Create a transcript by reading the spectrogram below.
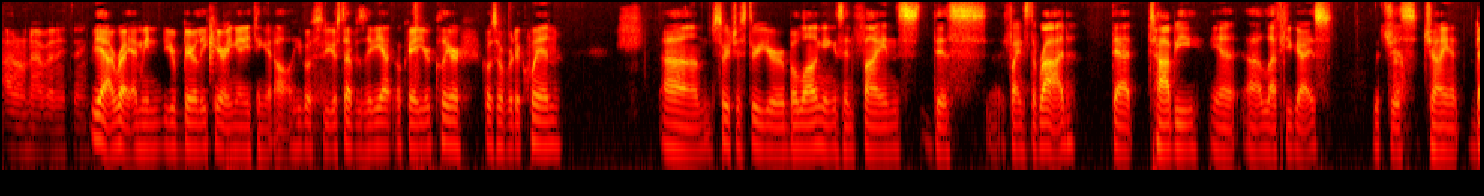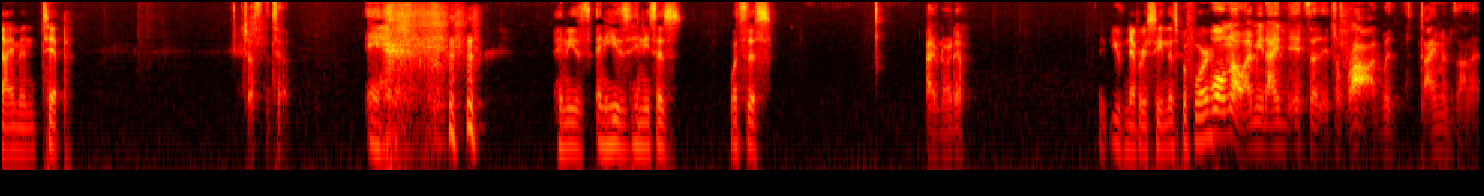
I don't have anything. Yeah, right. I mean, you're barely carrying anything at all. He goes through your stuff and says, yeah, okay, you're clear. Goes over to Quinn. Um, searches through your belongings and finds this finds the rod that Tabi uh, left you guys with Sure. this giant diamond tip. Just the tip. And, and he's and he's and he says, "What's this? I have no idea. You've never seen this before?" Well, no, I mean, I it's a it's a rod with diamonds on it.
